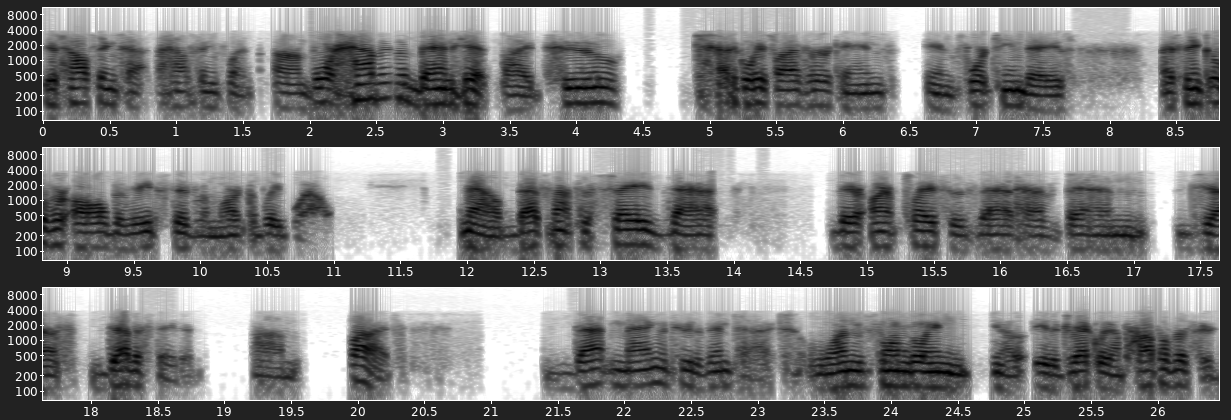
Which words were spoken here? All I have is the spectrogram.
is how things ha- how things went. Um, for having been hit by two Category Five hurricanes in 14 days, I think overall the reefs did remarkably well. Now, that's not to say that there aren't places that have been just devastated. Um, but that magnitude of impact, one storm going, you know, either directly on top of us or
